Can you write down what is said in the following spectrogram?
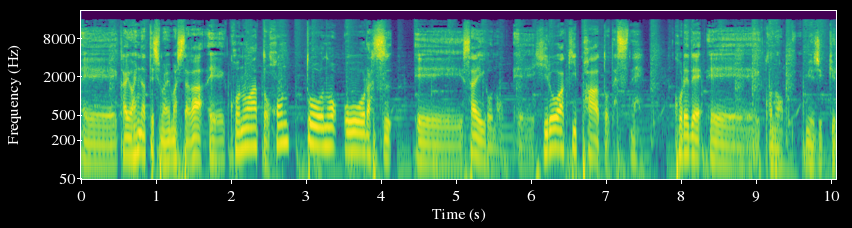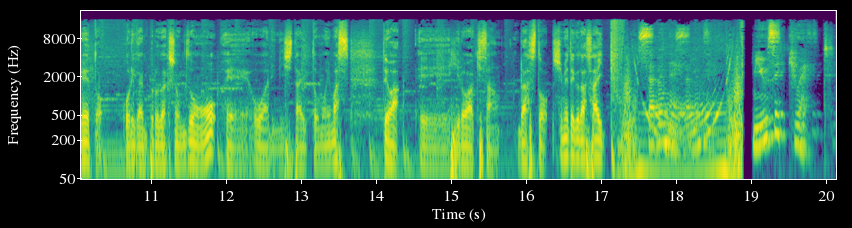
えー会話になってしまいましたが、えーこの後、本当のオーラス、えー最後の、えー、ヒロアキパートですね。これで、えーこのミュージックキュレート、折り紙プロダクションゾーンを、えー終わりにしたいと思います。では、えー、ひろあきさん、ラスト、締めてください。7 Music Crate.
